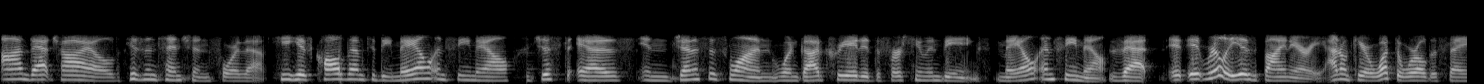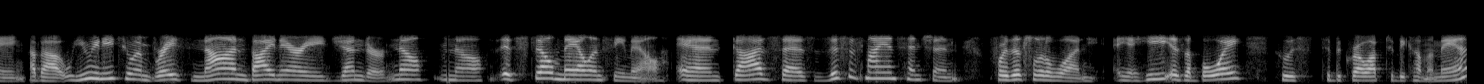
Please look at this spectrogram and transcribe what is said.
on that child his intention for them. He has called them to be male and female, just as in Genesis 1, when God created the first human beings, male and female, that it, it really is binary. I don't care what the world is saying about you need to embrace non binary gender. No, no. It's still male and female. And God says, This is my intention for this little one. He is a boy who's to be, grow up to become a man,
